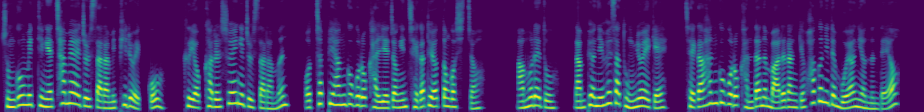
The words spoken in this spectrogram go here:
중국 미팅에 참여해줄 사람이 필요했고 그 역할을 수행해줄 사람은 어차피 한국으로 갈 예정인 제가 되었던 것이죠. 아무래도 남편이 회사 동료에게 제가 한국으로 간다는 말을 한 게 화근이 된 모양이었는데요.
